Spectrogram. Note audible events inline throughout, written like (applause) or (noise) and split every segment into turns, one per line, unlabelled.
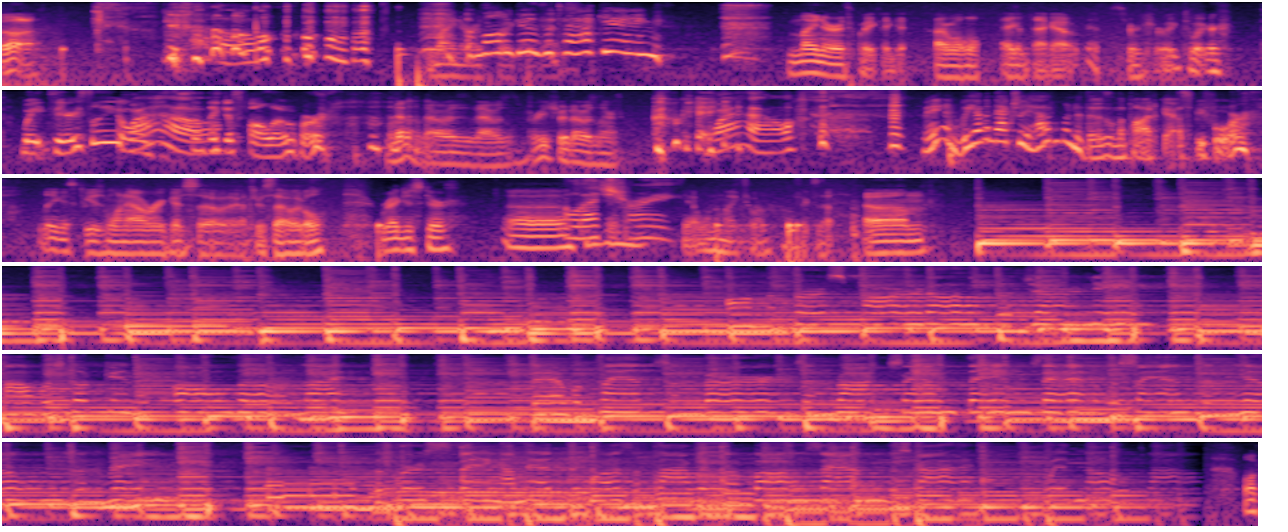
Ugh.
Oh.
Minor (laughs)
the
earthquake, I
is
guess.
attacking.
Minor earthquake, I guess. I will edit that out. And search for Twitter.
Wait, seriously? Or
Wow.
something just fall over? (laughs)
No, that was that was pretty sure that was an earthquake.
okay.
wow. (laughs)
Man, we haven't actually had one of those on the podcast before.
Latest is one hour ago, so after so it'll register. Uh,
oh, that's right.
Yeah, one of my two. I'll fix that. Um,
